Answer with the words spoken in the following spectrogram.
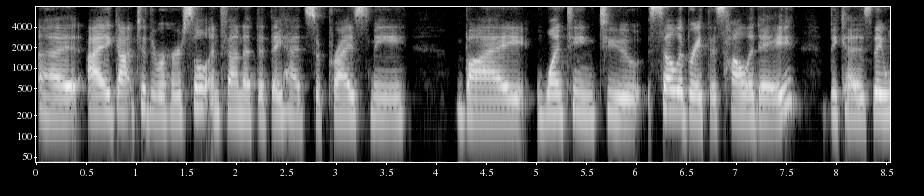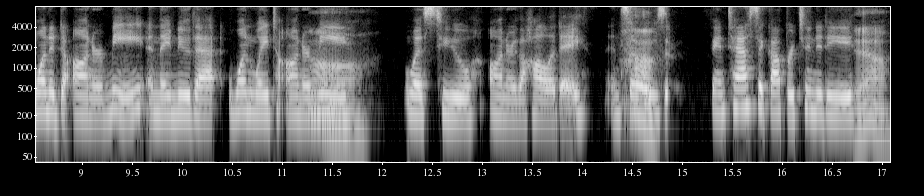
uh, I got to the rehearsal and found out that they had surprised me by wanting to celebrate this holiday because they wanted to honor me and they knew that one way to honor oh. me was to honor the holiday. And so huh. it was a fantastic opportunity yeah.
